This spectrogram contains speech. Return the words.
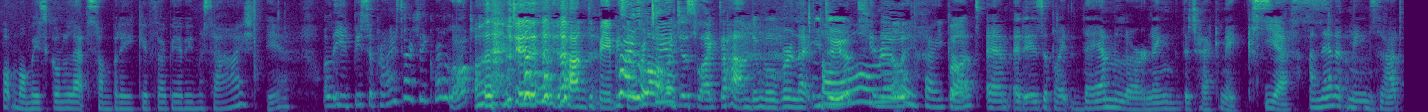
what mummy's going to let somebody give their baby massage? Yeah. Well, you'd be surprised actually quite a lot. Oh, do they hand the babies Quite a over lot to you? would just like to hand them over and let you do Oh, it, you know. really? Very good. But um, it is about them learning the techniques. Yes. And then it means that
